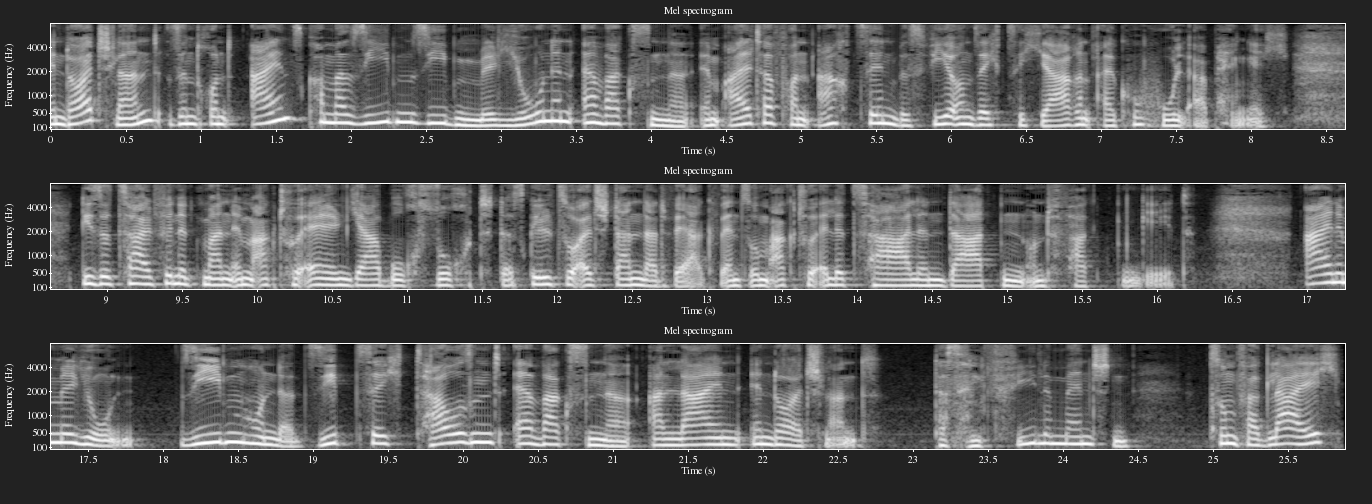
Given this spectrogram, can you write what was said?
In Deutschland sind rund 1,77 Millionen Erwachsene im Alter von 18 bis 64 Jahren alkoholabhängig. Diese Zahl findet man im aktuellen Jahrbuch Sucht. Das gilt so als Standardwerk, wenn es um aktuelle Zahlen, Daten und Fakten geht. Eine Million 770.000 Erwachsene allein in Deutschland. Das sind viele Menschen. Zum Vergleich,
